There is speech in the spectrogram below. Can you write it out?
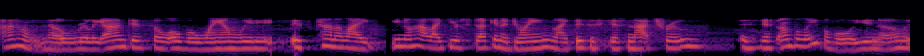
I don't know really. I'm just so overwhelmed with it. It's kind of like, you know how like you're stuck in a dream, like this is just not true? It's just unbelievable, you know.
